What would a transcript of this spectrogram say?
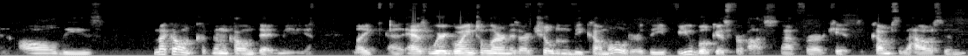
and all these. I'm not going to call them dead media, like as we're going to learn as our children become older, the view book is for us, not for our kids. It comes to the house and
